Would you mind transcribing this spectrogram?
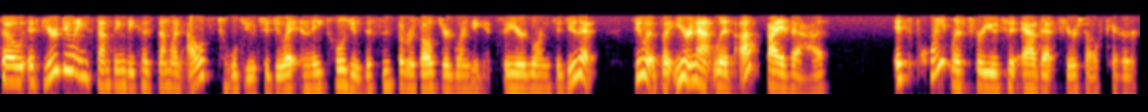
so if you're doing something because someone else told you to do it and they told you this is the results you're going to get so you're going to do that do it but you're not lit up by that it's pointless for you to add that to your self-care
